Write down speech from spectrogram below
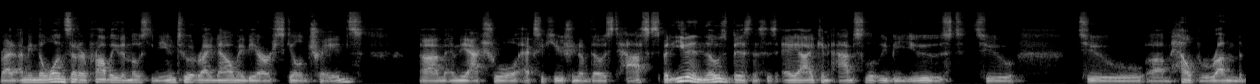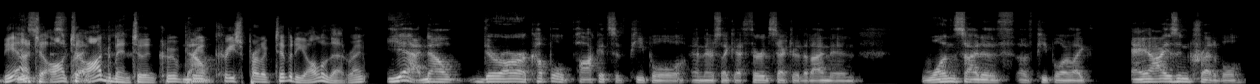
right? I mean the ones that are probably the most immune to it right now maybe are skilled trades um, and the actual execution of those tasks. But even in those businesses ai can absolutely be used to to um, help run the yeah business, to right? to augment to improve now, increase productivity all of that right? Yeah now there are a couple pockets of people and there's like a third sector that i'm in one side of of people are like AI is incredible.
